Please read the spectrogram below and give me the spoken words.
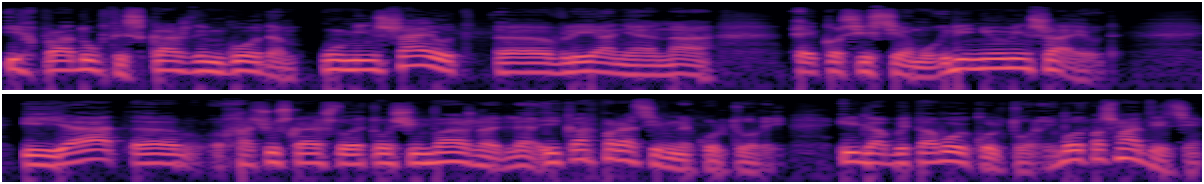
их продукты с каждым годом уменьшают э, влияние на экосистему или не уменьшают. И я э, хочу сказать, что это очень важно для и корпоративной культуры, и для бытовой культуры. Вот посмотрите,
